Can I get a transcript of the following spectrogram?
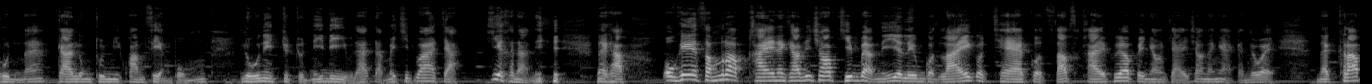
ทุนนะการลงทุนมีความเสี่ยงผม รู้ในจุดๆนี้ดีอยู่แล้ว แต่ไม่คิดว่าจะ เฮี้ยขนาดนี้นะครับโอเคสำหรับใครนะครับที่ชอบคลิปแบบนี้อย่าลืมกดไลค์กดแชร์กด Subscribe เพื่อเป็นกำลังใจช่องนังงานกันด้วยนะครับ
